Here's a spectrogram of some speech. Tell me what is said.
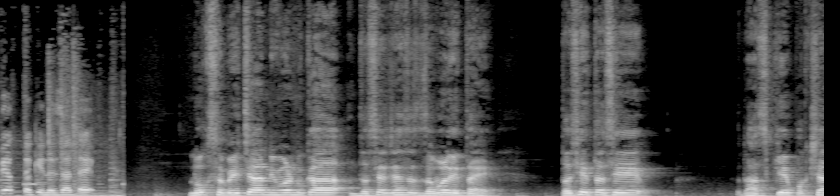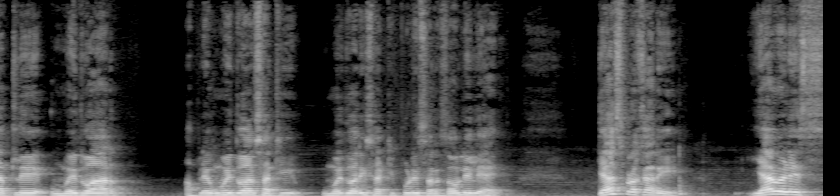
व्यक्त केलं जात आहे. लोकसभेच्या निवडणुका जशा जशा जवळ येत आहे तसे तसे राजकीय पक्षातले उमेदवार आपल्या उमेदवारसाठी उमेदवारीसाठी पुढे सरसावलेले आहेत. त्याच प्रकारे यावेळेस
